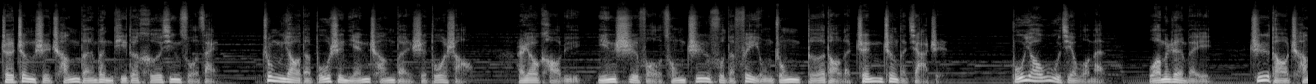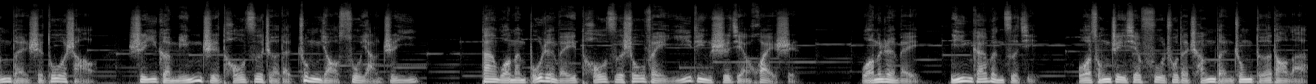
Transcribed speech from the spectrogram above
这正是成本问题的核心所在。重要的不是年成本是多少，而要考虑您是否从支付的费用中得到了真正的价值。不要误解我们，我们认为知道成本是多少是一个明智投资者的重要素养之一。但我们不认为投资收费一定是件坏事。我们认为你应该问自己：我从这些付出的成本中得到了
